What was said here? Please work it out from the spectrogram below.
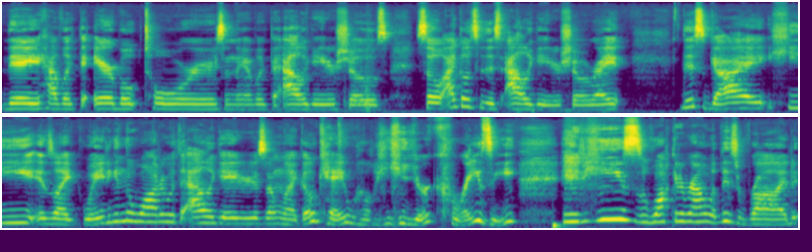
They have like the airboat tours and they have like the alligator shows. So I go to this alligator show, right? This guy, he is like wading in the water with the alligators. I'm like, okay, well, you're crazy. And he's walking around with this rod.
